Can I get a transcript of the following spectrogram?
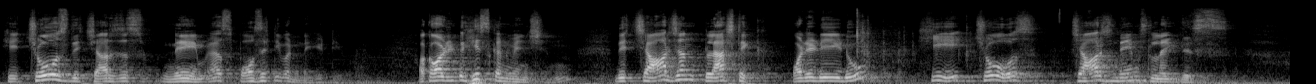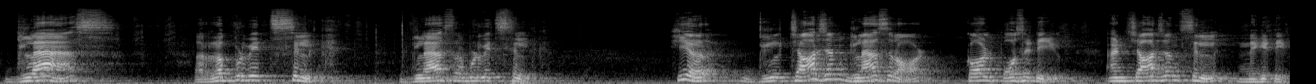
He chose the charges name as positive and negative. According to his convention, the charge on plastic, what did he do? He chose charge names like this glass rubbed with silk glass rubbed with silk here charge on glass rod called positive and charge on silk negative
